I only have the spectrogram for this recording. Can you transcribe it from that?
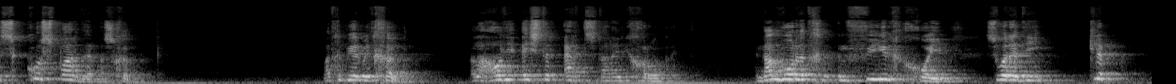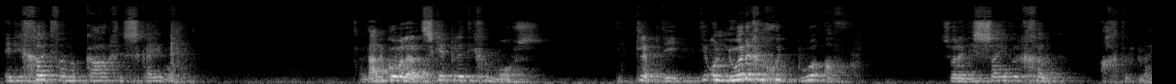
is kosbaarder as goud. Wat gebeur met goud? Hulle haal die ystererts daar uit die grond uit. En dan word dit in vuur gegooi sodat die klip en die goud van mekaar geskei word. En dan kom hulle en skep hulle die gemors, die klip, die die onnodige goed bo af sodat die suiwer goud agterbly.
